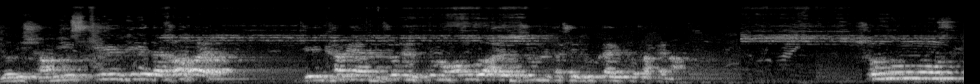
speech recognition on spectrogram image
যদি স্বামী স্ত্রীর দিকে দেখা হয় যে এখানে একজনের কোনো অঙ্গ আরেকজনের কাছে লুকায়িত থাকে না। সমস্ত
